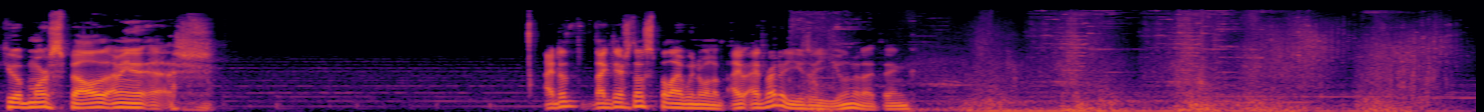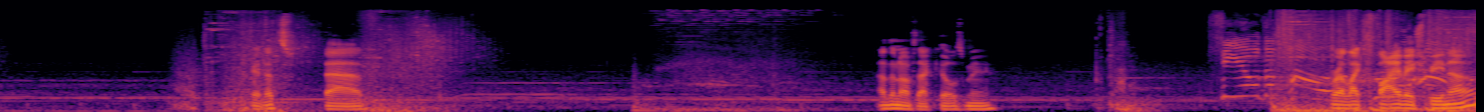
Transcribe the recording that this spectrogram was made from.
Queue up more spells. I mean, uh, I don't like. There's no spell I wouldn't want to. I'd rather use a unit. I think. Okay, that's bad. I don't know if that kills me. We're at like 5 HP now.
